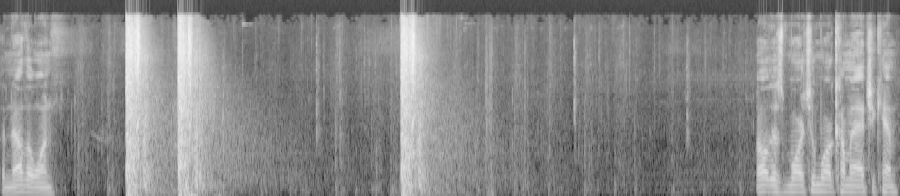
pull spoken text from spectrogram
Another one. Oh, there's more. Two more coming at you, Kim.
